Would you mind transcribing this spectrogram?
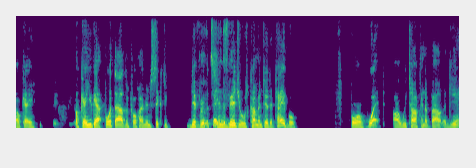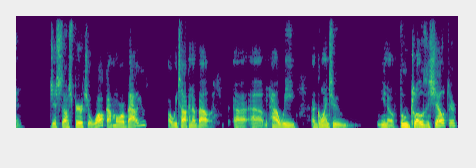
okay. Okay, you got 4,460 different individuals coming to the table. For what are we talking about again? Just our spiritual walk, our moral values? Are we talking about uh, um, how we are going to, you know, food, clothes, and shelter?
